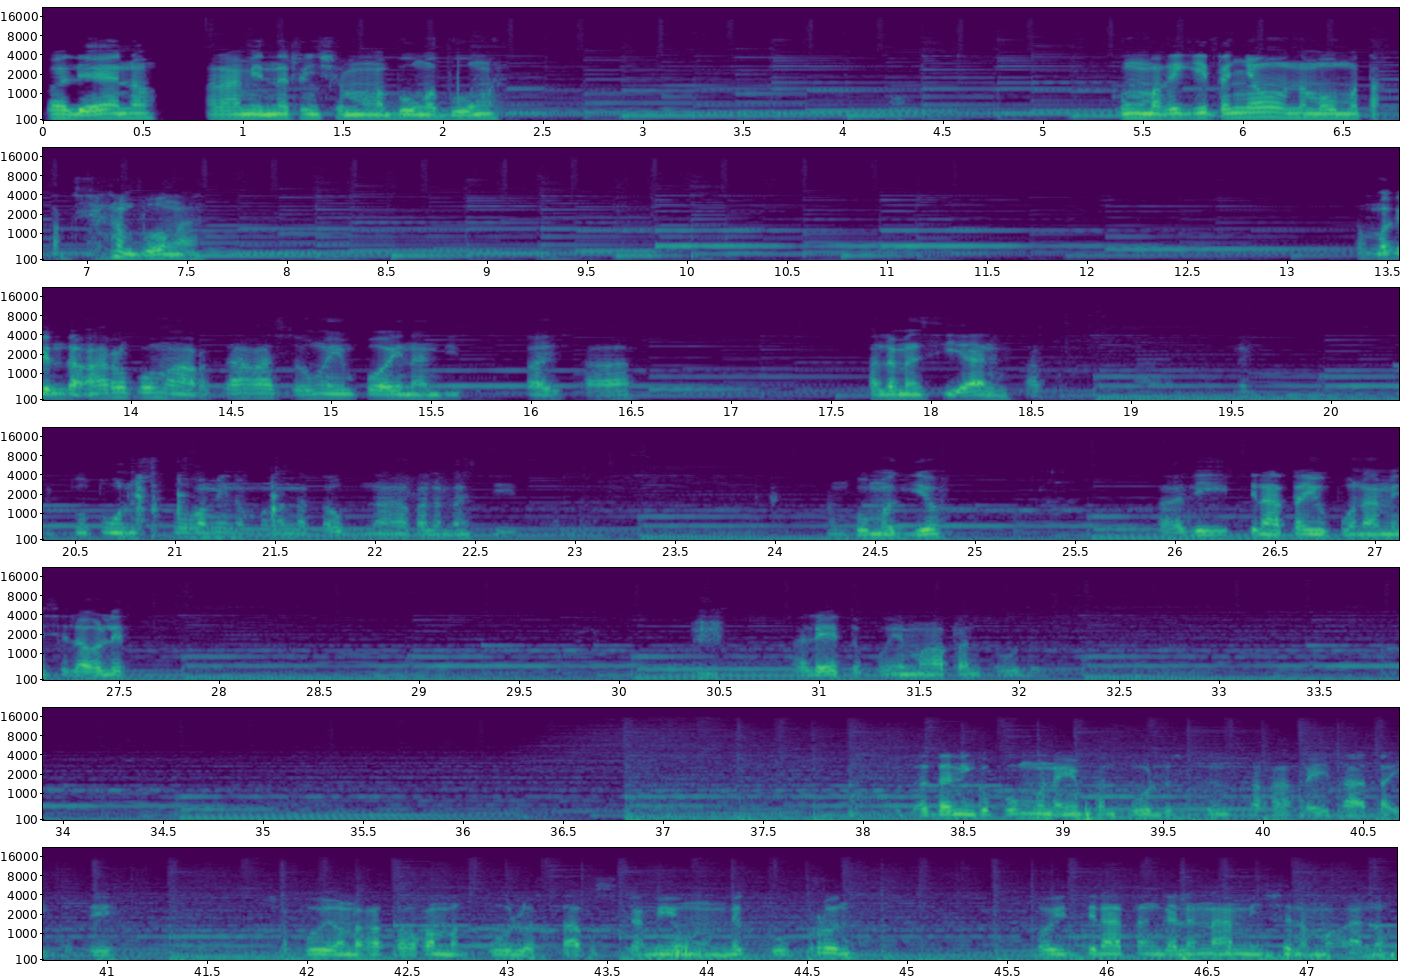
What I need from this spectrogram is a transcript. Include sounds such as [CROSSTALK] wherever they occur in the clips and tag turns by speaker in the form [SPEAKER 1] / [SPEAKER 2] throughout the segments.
[SPEAKER 1] Bali, ano, marami na rin siya mga bunga-bunga. Kung makikita nyo, namumutaktak [LAUGHS] siya ng bunga. Magandang araw po mga kasaka. So ngayon po ay nandito tayo sa kalamansian. Tapos uh, nag, nagtutulos po kami ng mga nataob na kalamansi. Ang bumagyo. Bali, tinatayo po namin sila ulit. Bali, ito po yung mga pantulog. So, dadaling ko po muna yung pantulos dun sa kay tatay kasi siya po yung nakatoka magtulos. Tapos kami yung nagpupron. O yung tinatanggalan namin siya ng mga ano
